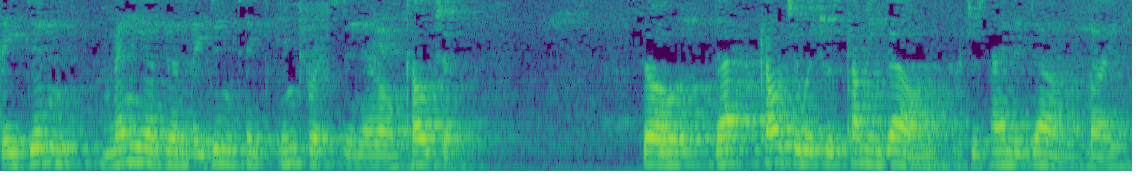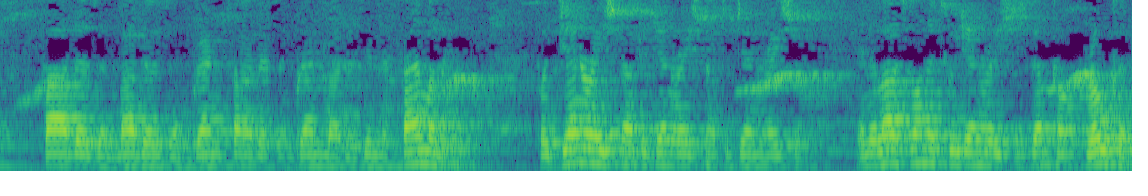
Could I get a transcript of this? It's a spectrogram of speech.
they didn't, many of them, they didn't take interest in their own culture. So that culture which was coming down, which was handed down by fathers and mothers and grandfathers and grandmothers in the family, for generation after generation after generation, in the last one or two generations, that got broken.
